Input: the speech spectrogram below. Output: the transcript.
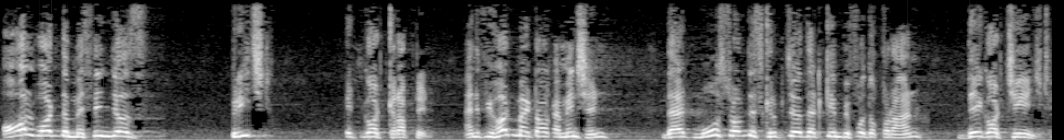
all what the messengers preached, it got corrupted. And if you heard my talk, I mentioned that most of the scriptures that came before the Quran, they got changed.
